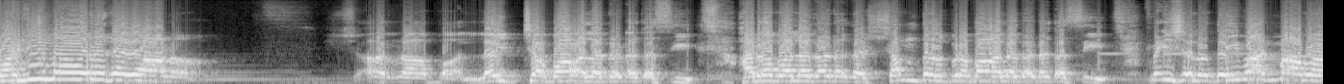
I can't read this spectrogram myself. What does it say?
വഴിമാറുകയാണ്. ദൈവാത്മാവ്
